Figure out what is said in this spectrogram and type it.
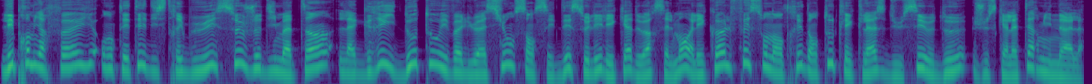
Les premières feuilles ont été distribuées ce jeudi matin. La grille d'auto-évaluation censée déceler les cas de harcèlement à l'école fait son entrée dans toutes les classes du CE2 jusqu'à la terminale.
